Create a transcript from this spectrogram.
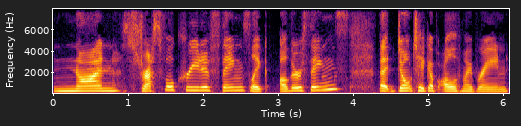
non stressful creative things like other things that don't take up all of my brain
